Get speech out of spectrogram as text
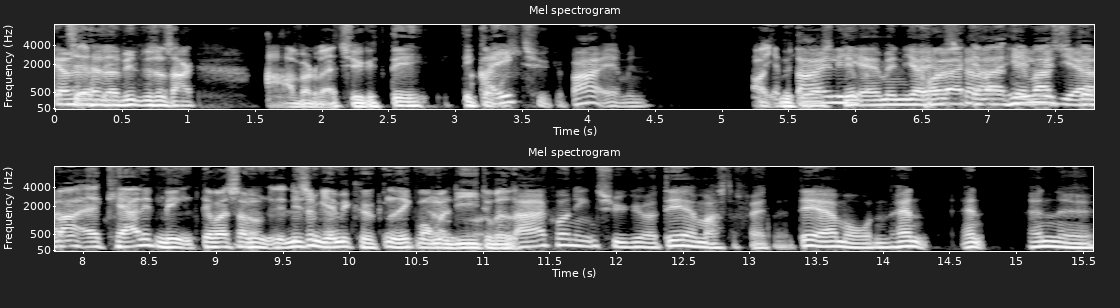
jeg det havde været det. vildt, hvis han sagt, ah, hvor du er tykke, det, det går. Ej, ikke tykke, bare Amin. Oh, jamen, det var, Dejlig det, Amin, jeg prøv elsker det var, det var, mit hjerte. det var kærligt ment. Det var som, ligesom hjemme i køkkenet, ikke, hvor man lige, du ved. Der er kun én tykke, og det er Master Fatman. Det er Morten. Han, han, han, øh,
